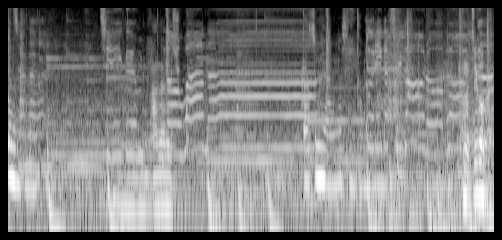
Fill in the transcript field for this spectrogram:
그건 지금 안 알려주고. 나 나중에 알려준다고. 걸어보 한번 찍어봐요.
